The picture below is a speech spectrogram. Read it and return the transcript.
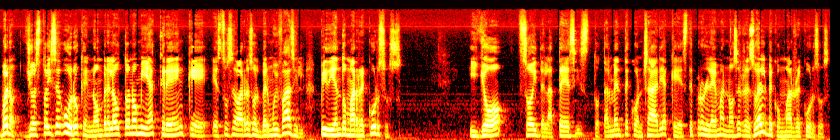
Bueno, yo estoy seguro que en nombre de la autonomía creen que esto se va a resolver muy fácil, pidiendo más recursos. Y yo soy de la tesis totalmente contraria que este problema no se resuelve con más recursos,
